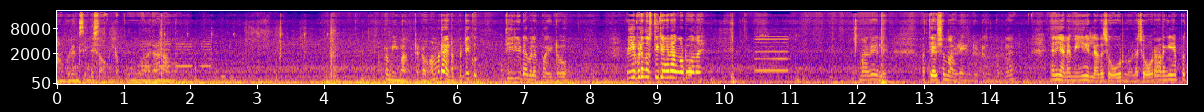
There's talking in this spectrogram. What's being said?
ആംബുലൻസിന്റെ സൗണ്ട് അപ്പോൾ ആരാണാവോ ഇപ്പൊ മീൻ വാങ്ങട്ടെ കേട്ടോ. നമ്മുടെ ഇടപ്പെട്ടി ഒത്തിരി ഡെവലപ്പ് ആയിട്ടോ? ഇവിടെ നിർത്തിയിട്ട് എങ്ങനെ അങ്ങോട്ട് പോന്നേ? മഴയല്ലേ? അത്യാവശ്യം മഴയുണ്ട് കേട്ടോ. നമ്മുടെ എനിക്കാണെങ്കിൽ മീനില്ലാതെ ചോറിനുമില്ല ചോറാണെങ്കിൽ ഞാൻ ഇപ്പം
